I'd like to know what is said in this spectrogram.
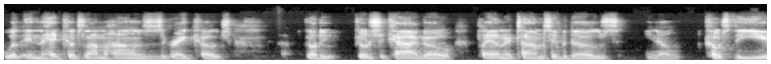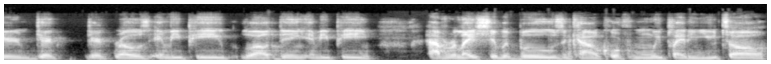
within the head coach Lionel Hollins is a great coach. Go to go to Chicago, play under Tom Thibodeau's, you know, coach of the year, Derrick Derrick Rose MVP, Luol Deng MVP. Have a relationship with Booz and Kyle Korver when we played in Utah,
